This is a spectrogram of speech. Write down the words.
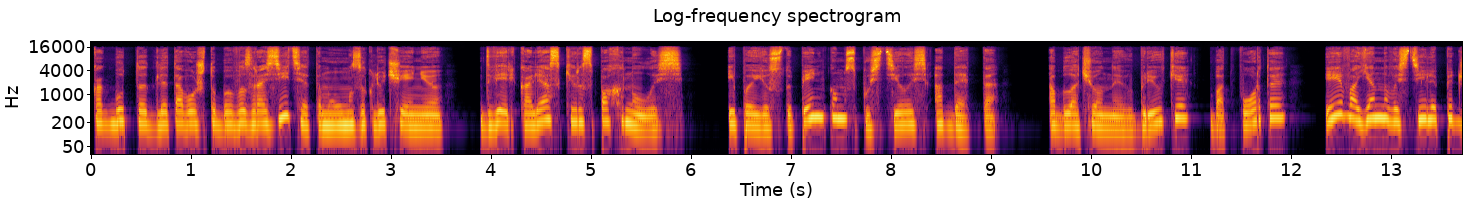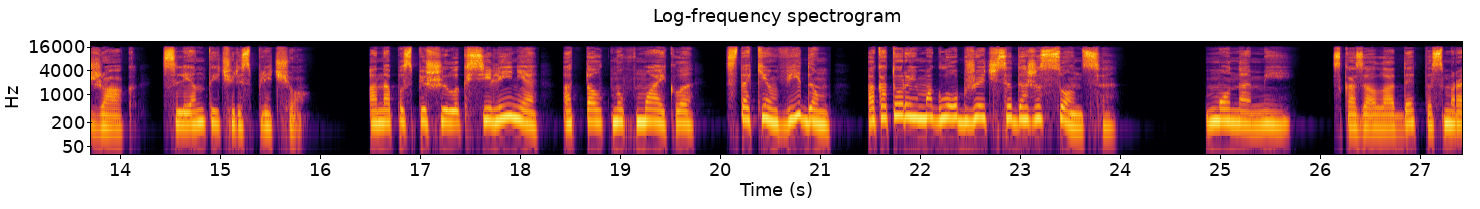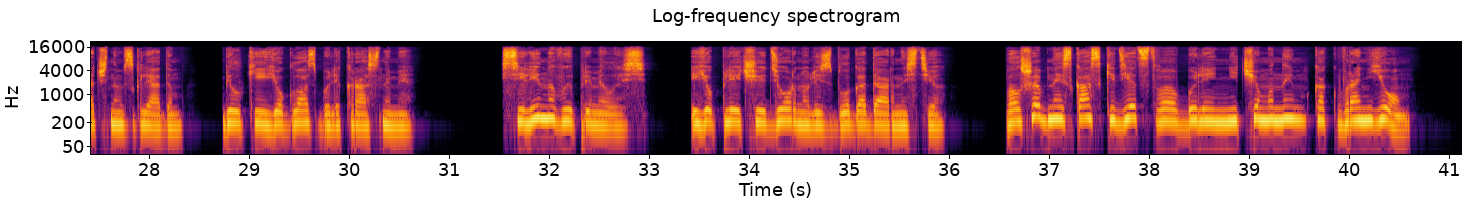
Как будто для того, чтобы возразить этому умозаключению, дверь коляски распахнулась, и по ее ступенькам спустилась Адетта, облаченная в брюки, ботфорты и военного стиля пиджак с лентой через плечо. Она поспешила к Селине, оттолкнув Майкла с таким видом, о который могло обжечься даже солнце. «Монами», — сказала Адетта с мрачным взглядом. Белки ее глаз были красными. Селина выпрямилась. Ее плечи дернулись с благодарностью. Волшебные сказки детства были ничем иным, как враньем.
